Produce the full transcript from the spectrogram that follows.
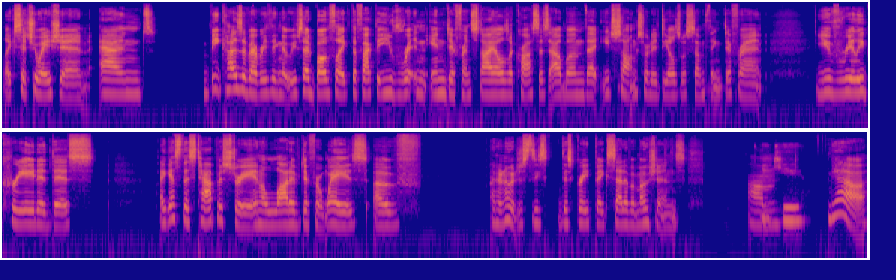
like situation and because of everything that we've said both like the fact that you've written in different styles across this album that each song sort of deals with something different you've really created this i guess this tapestry in a lot of different ways of i don't know just these this great big set of emotions um Thank you. yeah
